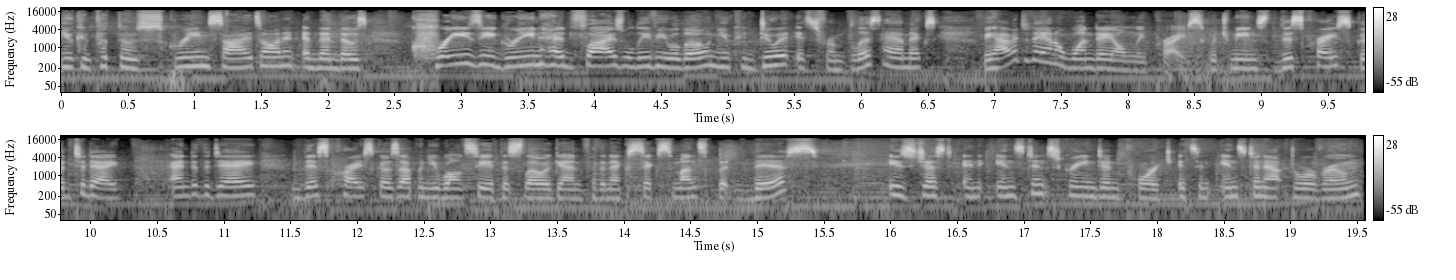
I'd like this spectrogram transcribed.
You can put those screen sides on it, and then those crazy green head flies will leave you alone. You can do it. It's from Bliss Hammocks. We have it today on a one day only price, which means this price good today. End of the day, this price goes up, and you won't see it this low again for the next six months. But this is just an instant screened in porch. It's an instant outdoor room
